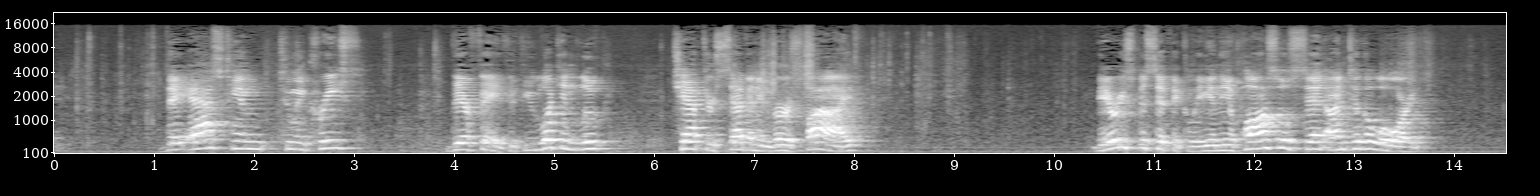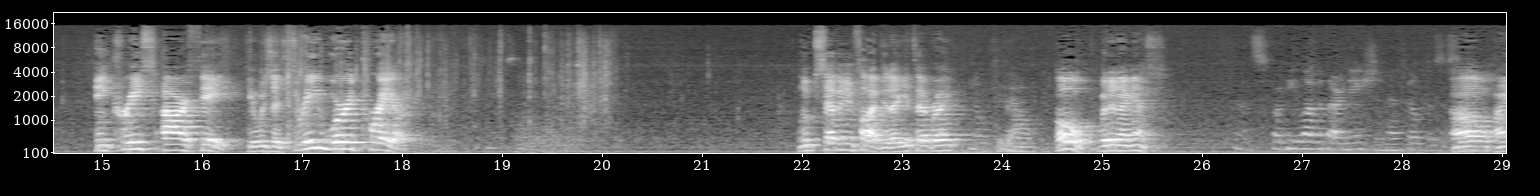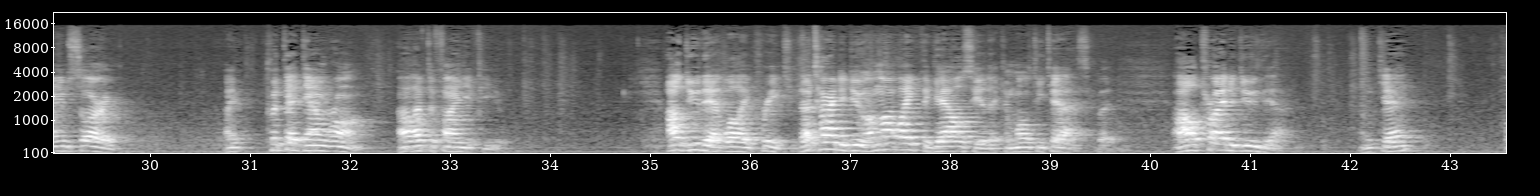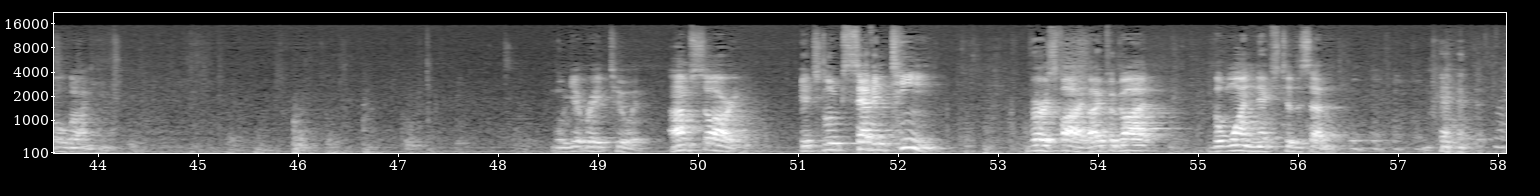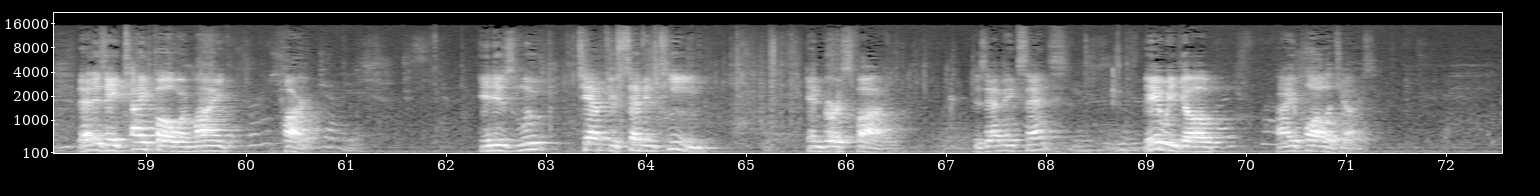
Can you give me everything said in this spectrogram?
they asked him to increase their faith. If you look in Luke chapter 7 and verse 5, very specifically, and the apostles said unto the Lord, Increase our faith. It was a three word prayer. Luke 7 and 5. Did I get that right? No. Oh, what did I miss? That's for he loveth our nation hath built us Oh, I am sorry. I put that down wrong. I'll have to find it for you. I'll do that while I preach. That's hard to do. I'm not like the gals here that can multitask, but I'll try to do that. Okay? Hold on here. We'll get right to it. I'm sorry. It's Luke 17, verse 5. I forgot the one next to the 7. that is a typo on my part. It is Luke chapter 17 and verse 5. Does that make sense? There we go. I apologize.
